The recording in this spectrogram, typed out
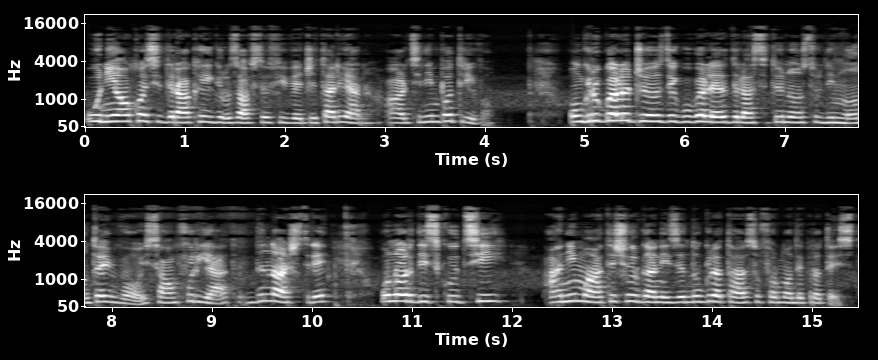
Unii au considerat că e grozav să fii vegetarian, alții din potrivă. Un grup gălăgios de Google de la sediul nostru din Mountain Voice s-a înfuriat, de naștere unor discuții animate și organizând un grătar sub formă de protest.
